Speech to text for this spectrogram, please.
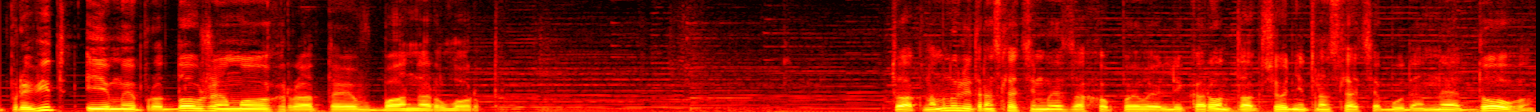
привіт! І ми продовжуємо грати в Bannerlord. Так, на минулій трансляції ми захопили лікарон. Так, сьогодні трансляція буде недовго.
